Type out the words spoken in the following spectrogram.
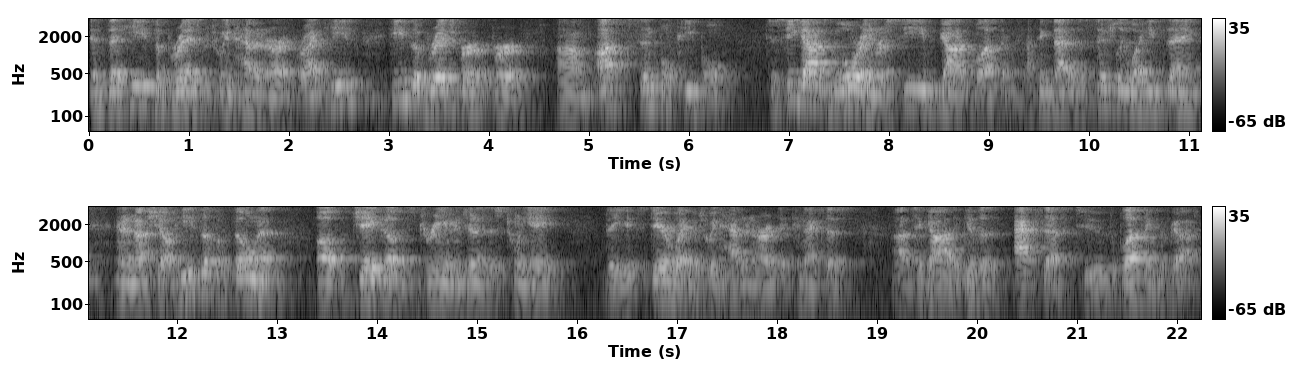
is that he's the bridge between heaven and earth, right? He's, he's the bridge for, for um, us sinful people to see God's glory and receive God's blessings. I think that is essentially what he's saying in a nutshell. He's the fulfillment of Jacob's dream in Genesis 28, the stairway between heaven and earth that connects us uh, to God, that gives us access to the blessings of God.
